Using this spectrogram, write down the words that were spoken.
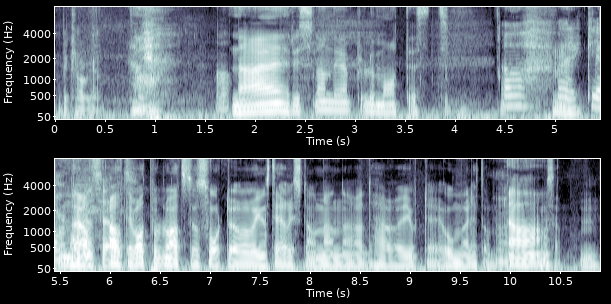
Beklagar. Nej, Ryssland är problematiskt. Ja, Mm. verkligen. På Det har sätt. alltid varit problematiskt och svårt att investera i Ryssland men eh, det här har gjort det omöjligt då. Mm. Ja. Mm.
